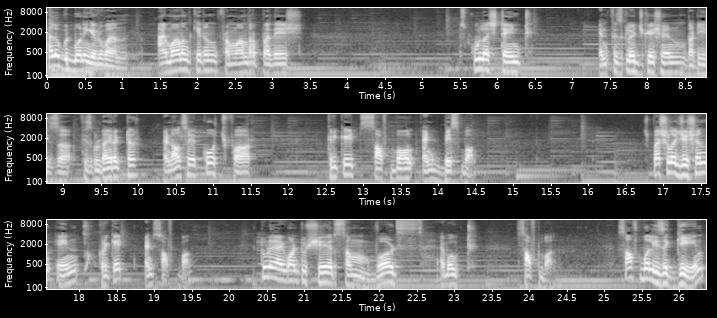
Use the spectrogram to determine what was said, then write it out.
Hello, good morning, everyone. I'm Anand Kiran from Andhra Pradesh, school assistant in physical education, that is, a physical director, and also a coach for cricket, softball, and baseball. Specialization in cricket and softball. Today, I want to share some words about softball. Softball is a game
